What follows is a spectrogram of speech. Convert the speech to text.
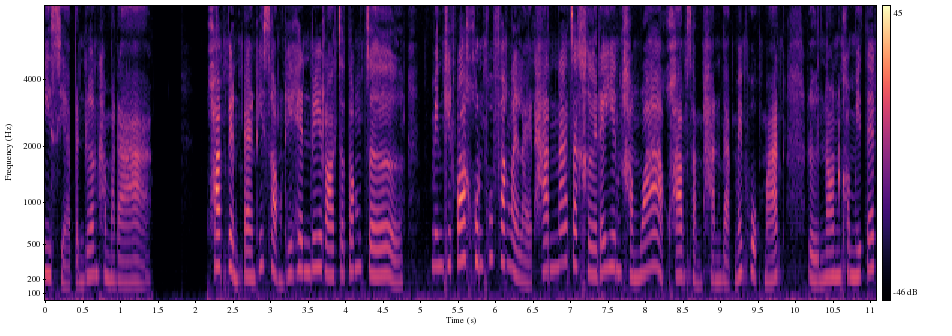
มีเสียเป็นเรื่องธรรมดา ความเปลี่ยนแปลงที่สองที่เฮนรี่รอสจะต้องเจอ มินคิดว่าคุณผู้ฟังหลาย ๆ ท่านน่าจะเคยได้ยินคำว่าความสัมพันธ์แบบไม่ผูกมัด หรือ non committed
